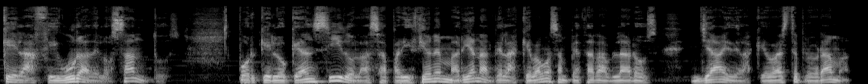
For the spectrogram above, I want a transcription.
que la figura de los santos porque lo que han sido las apariciones marianas de las que vamos a empezar a hablaros ya y de las que va este programa,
